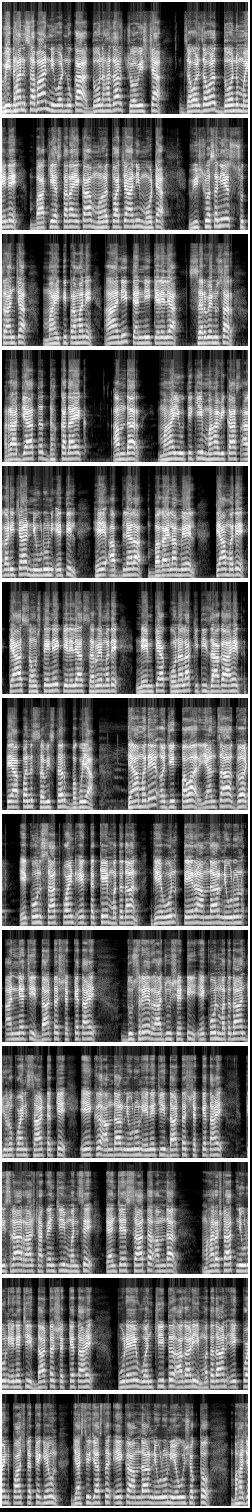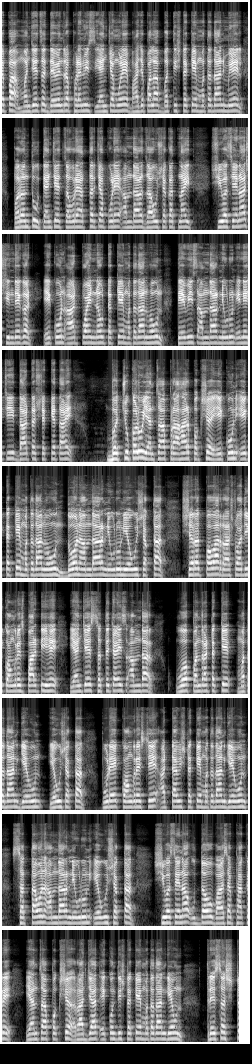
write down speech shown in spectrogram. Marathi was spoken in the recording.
विधानसभा निवडणुका दोन हजार चोवीसच्या जवळजवळ दोन महिने बाकी असताना एका महत्त्वाच्या आणि मोठ्या विश्वसनीय सूत्रांच्या माहितीप्रमाणे आणि त्यांनी केलेल्या सर्वेनुसार राज्यात धक्कादायक आमदार महायुती की महाविकास आघाडीच्या निवडून येतील हे आपल्याला बघायला मिळेल. त्यामध्ये त्या संस्थेने केलेल्या सर्वेमध्ये नेमक्या कोणाला किती जागा आहेत ते आपण सविस्तर बघूया. त्यामध्ये अजित पवार यांचा गट एकूण सात पॉईंट एक टक्के मतदान घेऊन तेरा आमदार निवडून आणण्याची दाट शक्यता आहे. दुसरे राजू शेट्टी एकूण मतदान झिरो पॉईंट सहा टक्के एक आमदार निवडून येण्याची दाट शक्यता आहे. तिसरा राज ठाकरेंची मनसे त्यांचे सात आमदार महाराष्ट्रात निवडून येण्याची दाट शक्यता आहे. पुढे वंचित आघाडी मतदान एक पॉईंट पाच टक्के घेऊन जास्तीत जास्त एक आमदार निवडून येऊ शकतो. भाजपा म्हणजेच देवेंद्र फडणवीस यांच्यामुळे भाजपाला बत्तीस टक्के मतदान मिळेल परंतु त्यांचे चौऱ्याहत्तरच्या पुढे आमदार जाऊ शकत नाहीत. शिवसेना शिंदेगड एकूण आठ पॉईंट नऊ टक्के मतदान होऊन तेवीस आमदार निवडून येण्याची दाट शक्यता आहे. बच्चू कडू यांचा प्रहार पक्ष एकूण एक टक्के मतदान होऊन दोन आमदार निवडून येऊ शकतात. शरद पवार राष्ट्रवादी काँग्रेस पार्टी हे यांचे सत्तेचाळीस आमदार व पंधरा टक्के मतदान घेऊन येऊ शकतात. पुढे काँग्रेसचे अठ्ठावीस टक्के मतदान घेऊन सत्तावन्न आमदार निवडून येऊ शकतात. शिवसेना उद्धव बाळासाहेब ठाकरे यांचा पक्ष राज्यात एकोणतीस टक्के मतदान घेऊन त्रेसष्ट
